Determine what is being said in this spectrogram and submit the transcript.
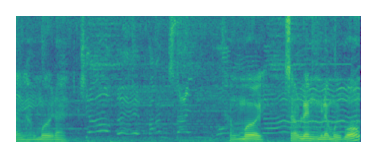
Đây, hạng 10 đây. Hạng 10 Sao lên 15 14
